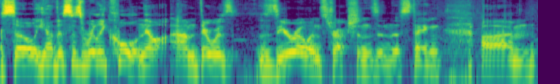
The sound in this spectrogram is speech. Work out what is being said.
so yeah, this is really cool. Now, um, there was zero instructions in this thing. Um,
